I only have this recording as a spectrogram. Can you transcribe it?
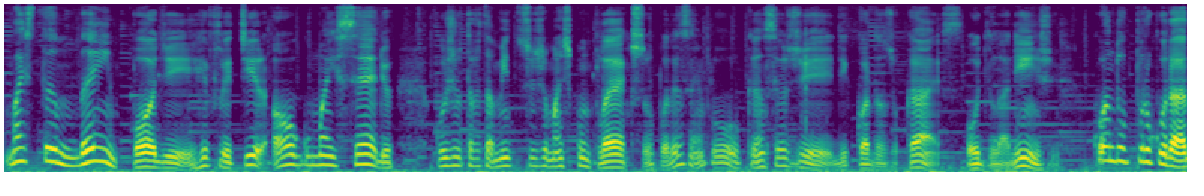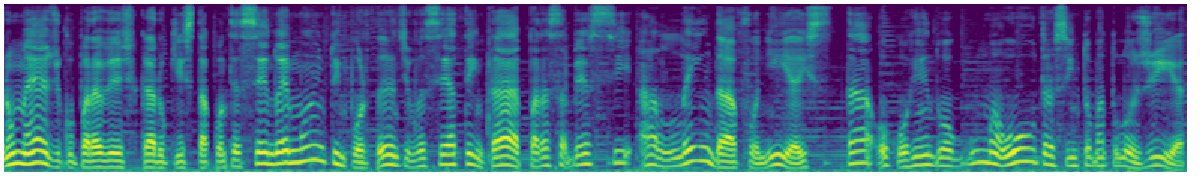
mas também pode refletir algo mais sério, cujo tratamento seja mais complexo, por exemplo, o câncer de, de cordas vocais ou de laringe. Quando procurar um médico para verificar o que está acontecendo, é muito importante você atentar para saber se, além da afonia, está ocorrendo alguma outra sintomatologia,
